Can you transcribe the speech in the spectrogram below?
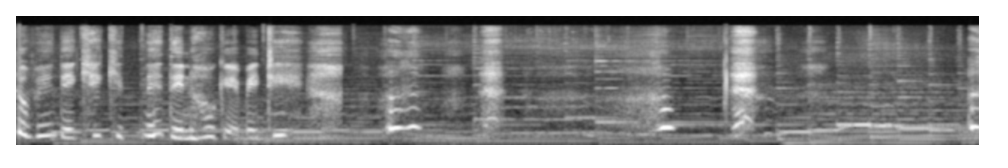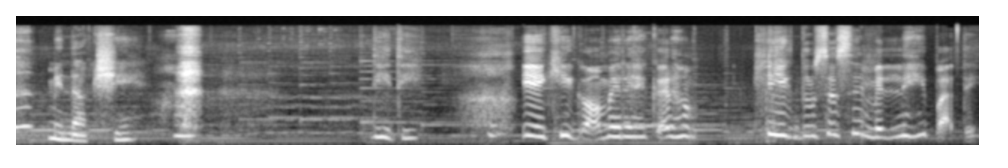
तुम्हें देखे कितने दिन हो गए बेटी। मीनाक्षी। दीदी एक ही गाँव में रहकर हम एक दूसरे से मिल नहीं पाते।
